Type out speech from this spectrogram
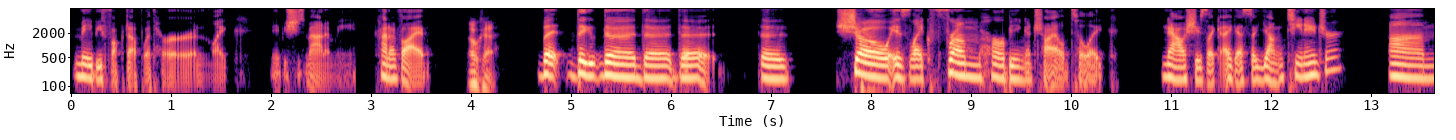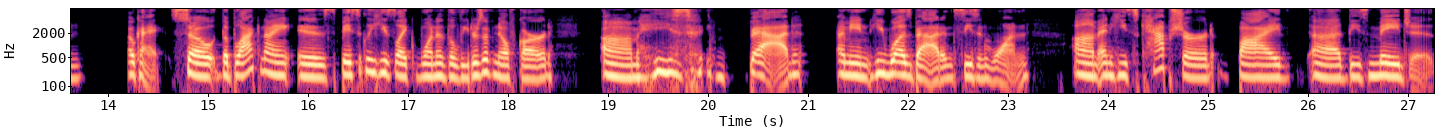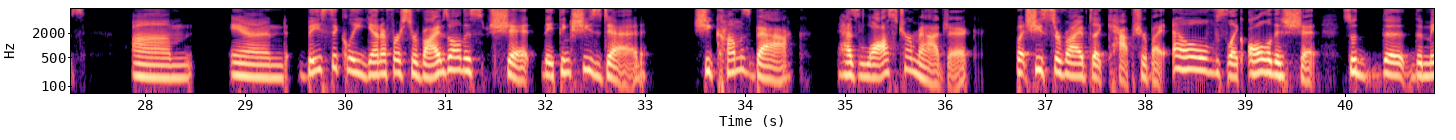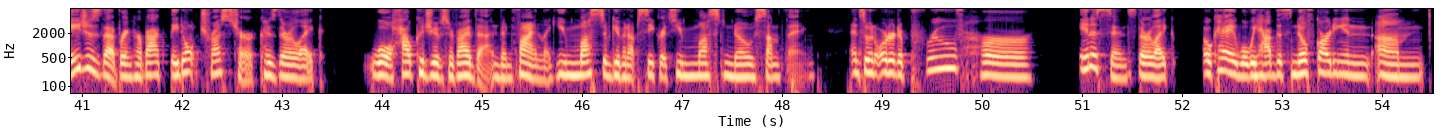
maybe fucked up with her and like maybe she's mad at me kind of vibe. Okay. But the the the the the show is like from her being a child to like now she's like I guess a young teenager. Um okay, so the Black Knight is basically he's like one of the leaders of Nilfgaard. Um he's bad. I mean, he was bad in season 1. Um and he's captured by uh these mages. Um and basically Yennefer survives all this shit. They think she's dead. She comes back, has lost her magic, but she's survived like capture by elves, like all of this shit. So the the mages that bring her back, they don't trust her because they're like, well, how could you have survived that and been fine? Like you must have given up secrets. You must know something. And so in order to prove her innocence, they're like, okay, well, we have this Nilfgaardian um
